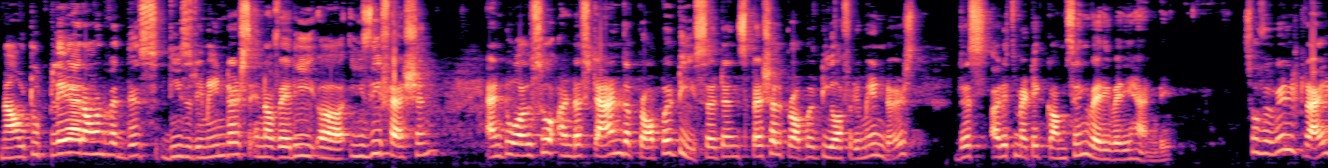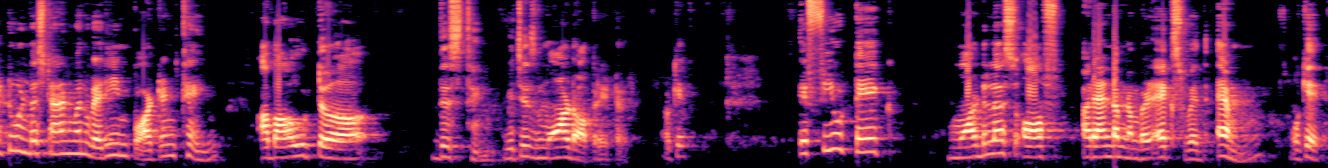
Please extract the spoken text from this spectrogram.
Now to play around with this these remainders in a very uh, easy fashion and to also understand the property certain special property of remainders this arithmetic comes in very very handy. So we will try to understand one very important thing about uh, this thing which is mod operator okay. If you take modulus of a random number x with m okay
